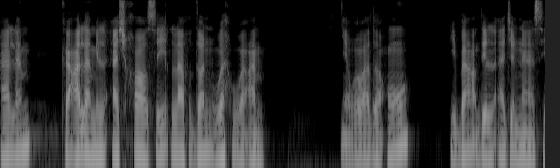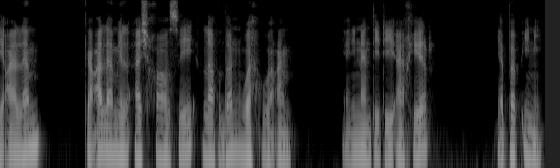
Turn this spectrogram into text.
alam ka'alamil ashkhasi lafdhan wa huwa am. Ya wa wada'u di ba'dil ajnasi alam ka'alamil ashkhasi lafdhan wa huwa am. Ya, ini nanti di akhir ya bab ini.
